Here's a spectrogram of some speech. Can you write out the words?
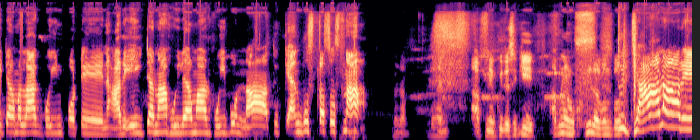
এটা আমার লাগবো ইম্পর্টেন্ট আর এইটা না হইলে আমার হইব না তুই কেন বুঝতাছস না? ম্যাডাম দেখেন আপনি কইতেছে কি আপনার হুইলা কোন তুই জানা রে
